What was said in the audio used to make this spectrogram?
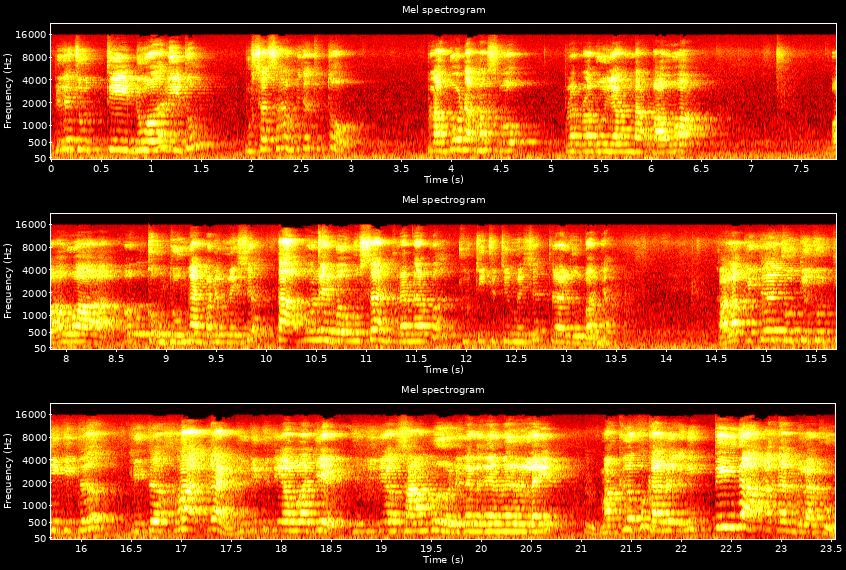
bila cuti dua hari itu bursa saham kita tutup. Pelabur nak masuk pelabur yang nak bawa bawa keuntungan pada Malaysia tak boleh berurusan kerana apa? Cuti-cuti Malaysia terlalu banyak. Kalau kita cuti-cuti kita kita hadkan cuti-cuti yang wajib cuti-cuti yang sama dengan negara lain maka perkara ini tidak akan berlaku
